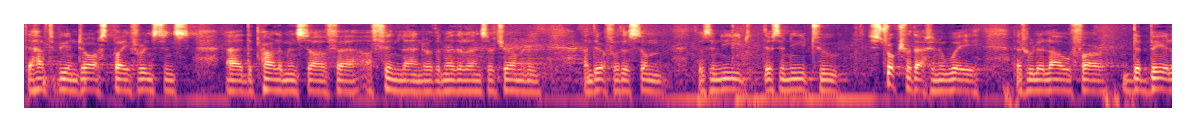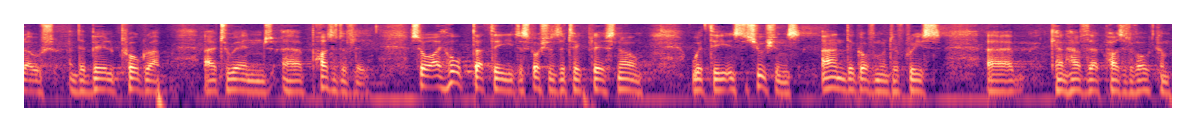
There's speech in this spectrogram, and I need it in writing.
they have to be endorsed by, for instance, uh, the parliaments of, uh, of Finland or the Netherlands or Germany, and therefore there's some there's a need there's a need to structure that in a way that will allow for the bailout and the bail programme uh, to end uh, positively. So I hope that the discussions that take place now with the institutions and the government of Greece uh, can have that positive outcome.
